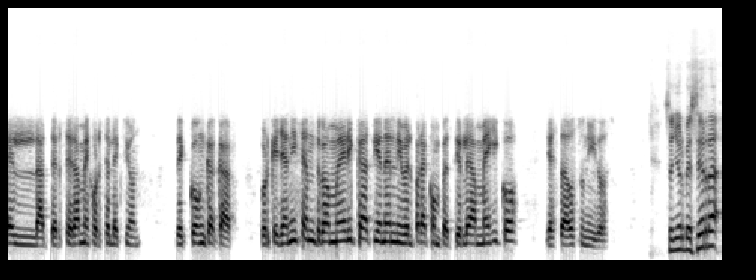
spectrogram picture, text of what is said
la tercera mejor selección de CONCACAF, porque ya ni Centroamérica tiene el nivel para competirle a México y a Estados Unidos. Señor Becerra,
